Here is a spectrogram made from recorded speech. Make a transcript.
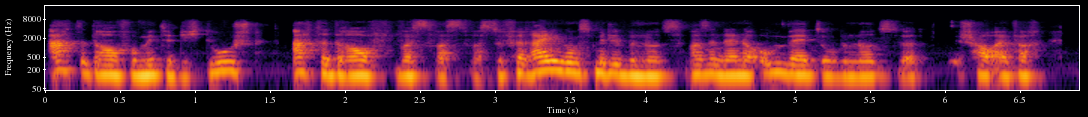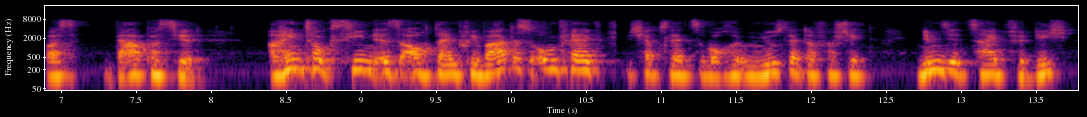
Achte drauf, womit du dich duscht. Achte drauf, was, was, was du für Reinigungsmittel benutzt, was in deiner Umwelt so benutzt wird. Schau einfach, was da passiert. Ein Toxin ist auch dein privates Umfeld. Ich habe es letzte Woche im Newsletter verschickt. Nimm dir Zeit für dich.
